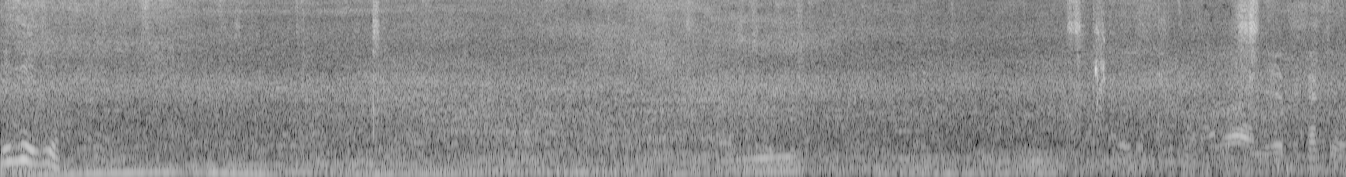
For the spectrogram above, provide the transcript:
Иди, иди. А, нет, как его?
